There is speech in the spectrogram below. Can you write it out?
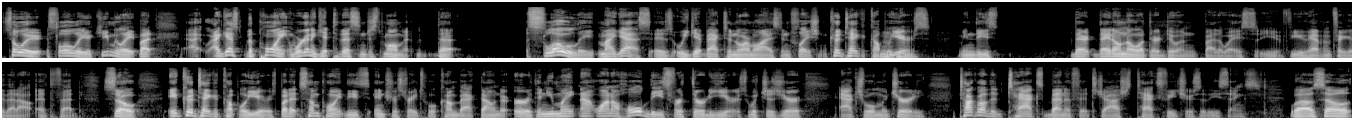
slowly slowly accumulate, but I, I guess the point, and we're going to get to this in just a moment, that slowly, my guess is we get back to normalized inflation. Could take a couple mm-hmm. years. I mean, these they they don't know what they're doing, by the way. So if you haven't figured that out at the Fed, so it could take a couple years, but at some point these interest rates will come back down to earth, and you might not want to hold these for 30 years, which is your actual maturity. Talk about the tax benefits, Josh, tax features of these things. Well, so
